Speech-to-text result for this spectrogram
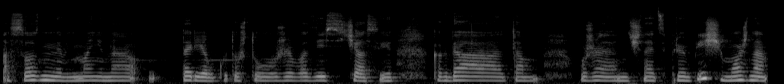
осознанное внимание на тарелку, то, что уже у вас здесь сейчас. И когда там уже начинается прием пищи, можно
